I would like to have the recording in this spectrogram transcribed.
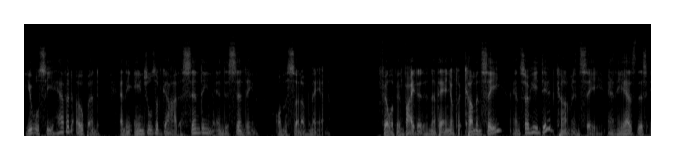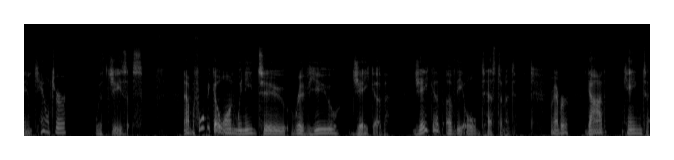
you will see heaven opened and the angels of God ascending and descending on the Son of Man. Philip invited Nathanael to come and see, and so he did come and see, and he has this encounter with Jesus. Now, before we go on, we need to review Jacob. Jacob of the Old Testament. Remember, God came to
